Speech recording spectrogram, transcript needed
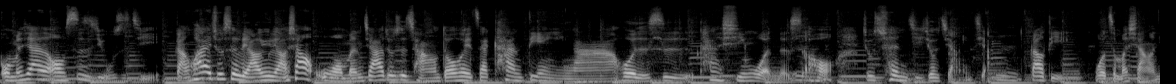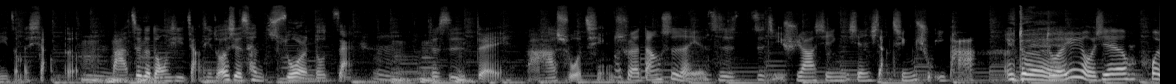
我们现在哦四十几五十几，赶快就是聊一聊。像我们家就是常常都会在看电影啊，或者是看新闻的时候，就趁机就讲一讲，嗯，到底我怎么想的，你怎么想的，嗯，把这个东西讲清楚，而且趁所有人都在，嗯，就是对。把它说清楚，我觉得当事人也是自己需要先先想清楚一趴。哎，对对，因为有些会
